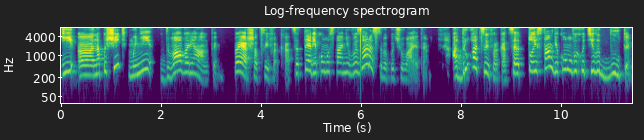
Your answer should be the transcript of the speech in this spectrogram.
і е, напишіть мені два варіанти. Перша циферка це те, в якому стані ви зараз себе почуваєте. А друга циферка це той стан, в якому ви хотіли бути.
